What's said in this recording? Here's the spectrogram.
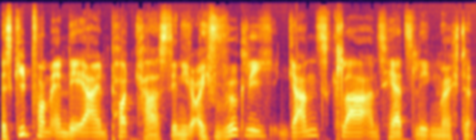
Es gibt vom NDR einen Podcast, den ich euch wirklich ganz klar ans Herz legen möchte.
